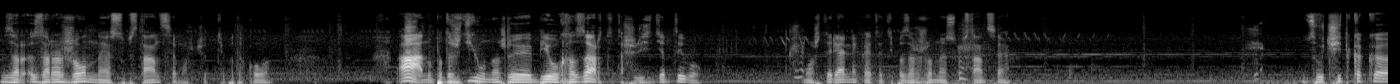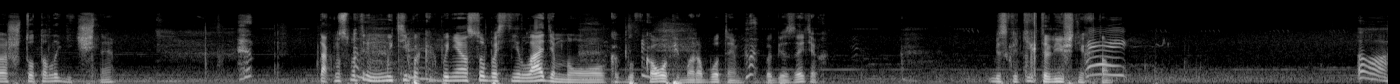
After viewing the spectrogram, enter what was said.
Зар- зараженная субстанция, может, что-то типа такого. А, ну подожди, у нас же биохазард, это же Resident Evil. Может, и реально какая-то типа зараженная субстанция. Звучит как э, что-то логичное. Так, ну смотри, мы типа как бы не особо с ней ладим, но как бы в коопе мы работаем как бы без этих. Без каких-то лишних там. О,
